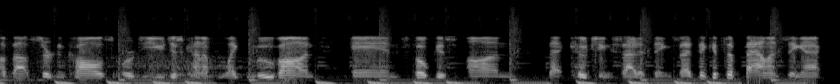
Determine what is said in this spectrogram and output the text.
about certain calls, or do you just kind of like move on and focus on that coaching side of things? And I think it's a balancing act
